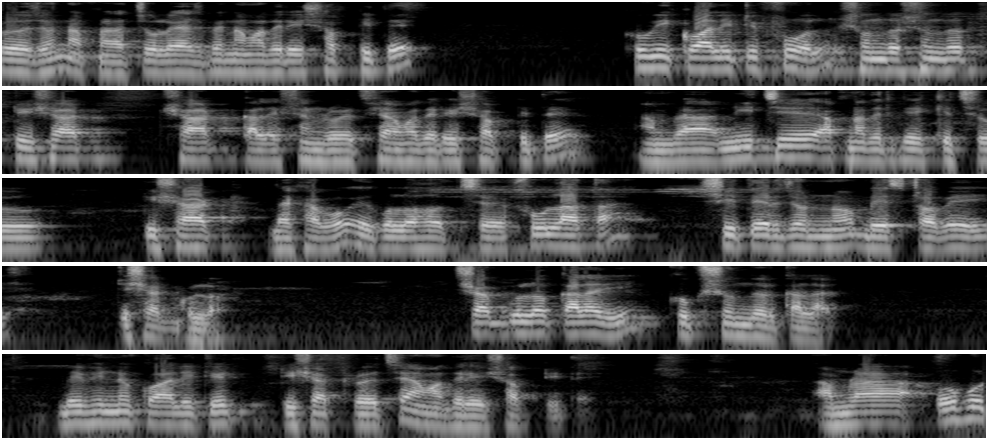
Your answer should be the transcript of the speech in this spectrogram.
প্রয়োজন, আপনারা চলে আসবেন আমাদের এই শপটিতে খুবই কোয়ালিটিফুল সুন্দর সুন্দর টি শার্ট শার্ট কালেকশন রয়েছে আমাদের এই শপটিতে আমরা নিচে আপনাদেরকে কিছু টি শার্ট দেখাবো। এগুলো হচ্ছে ফুল হাতা শীতের জন্য বেস্ট হবে এই টি শার্টগুলো সবগুলো কালারই খুব সুন্দর কালার বিভিন্ন কোয়ালিটির টি শার্ট রয়েছে আমাদের এই শপটিতে আমরা উপর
